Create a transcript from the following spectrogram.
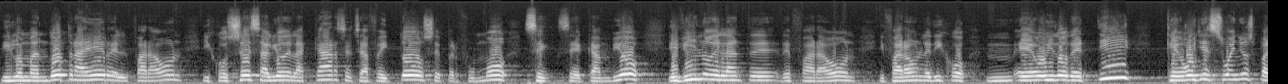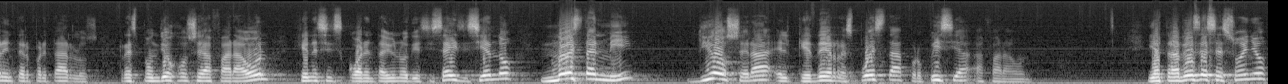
Y lo mandó traer el faraón. Y José salió de la cárcel, se afeitó, se perfumó, se, cambió y vino delante de, faraón. Y faraón le dijo, mm, he oído de ti que oyes sueños para interpretarlos. Respondió José a faraón, Génesis 41, 16, diciendo, no está en mí, Dios será el que dé respuesta propicia a faraón. Y a través de ese sueño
